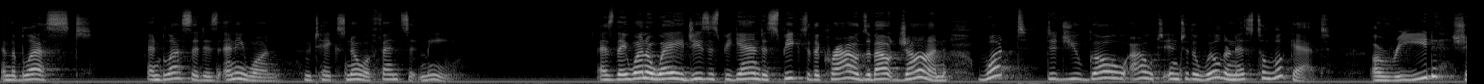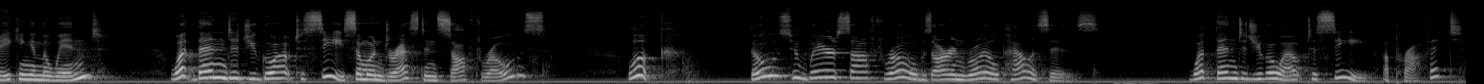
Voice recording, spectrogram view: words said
And the blessed and blessed is anyone who takes no offense at me. As they went away, Jesus began to speak to the crowds about John. What did you go out into the wilderness to look at? A reed shaking in the wind? What then did you go out to see? Someone dressed in soft robes? Look, those who wear soft robes are in royal palaces. What then did you go out to see? A prophet?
